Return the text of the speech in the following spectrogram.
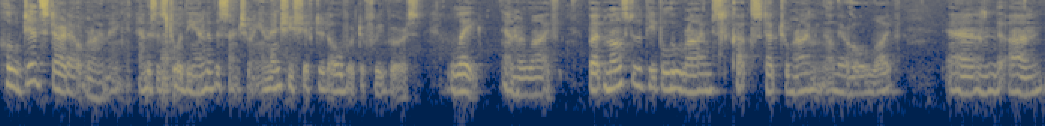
who did start out rhyming, and this is toward the end of the century, and then she shifted over to free verse late in her life. But most of the people who rhymed stuck, stuck to rhyming on their whole life. And um,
